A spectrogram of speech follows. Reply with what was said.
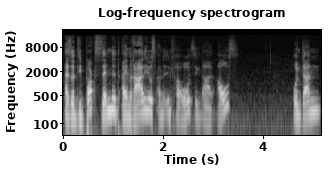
also die Box sendet einen Radius an Infrarotsignal aus und dann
